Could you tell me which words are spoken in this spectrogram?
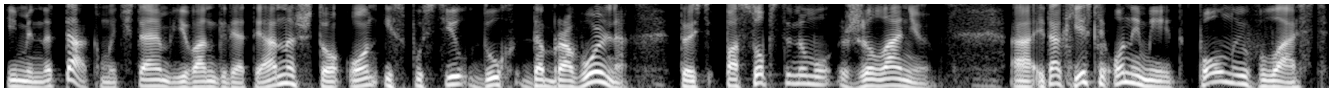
именно так. Мы читаем в Евангелии от Иоанна, что он испустил дух добровольно, то есть по собственному желанию. А, итак, если он имеет полную власть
